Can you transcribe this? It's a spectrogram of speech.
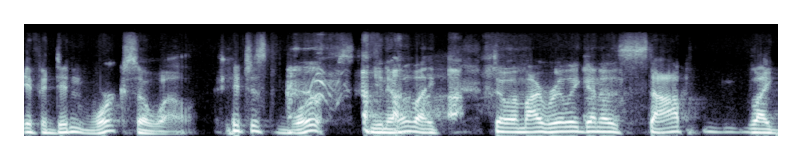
if it didn't work so well. It just works, you know. Like, so am I really gonna stop like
